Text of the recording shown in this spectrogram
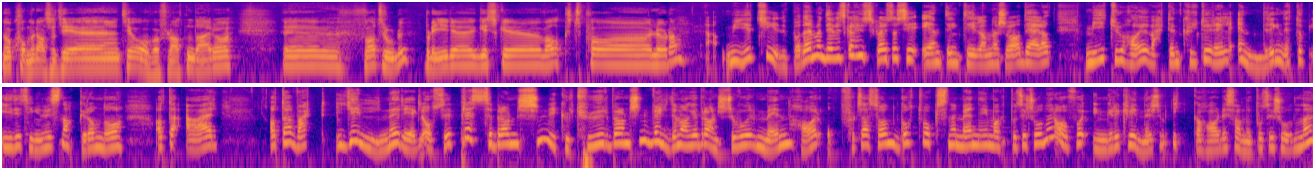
nå kommer det altså til, til overflaten der. og Eh, hva tror du? Blir Giske valgt på lørdag? Ja, Mye tyder på det, men det vi skal huske på, å si én ting til, Anders, det er at metoo har jo vært en kulturell endring nettopp i de tingene vi snakker om nå. At det er at det har vært gjeldende regler også i pressebransjen, i kulturbransjen, veldig mange bransjer hvor menn har oppført seg sånn, godt voksne menn i maktposisjoner overfor yngre kvinner som ikke har de samme posisjonene.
